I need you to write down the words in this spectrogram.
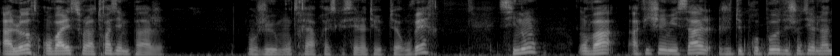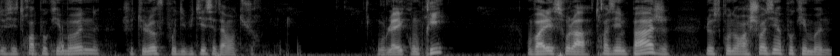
alors on va aller sur la troisième page. Donc je vais vous montrer après ce que c'est l'interrupteur ouvert. Sinon, on va afficher un message Je te propose de choisir l'un de ces trois Pokémon. Je te l'offre pour débuter cette aventure. Vous l'avez compris On va aller sur la troisième page lorsqu'on aura choisi un Pokémon.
